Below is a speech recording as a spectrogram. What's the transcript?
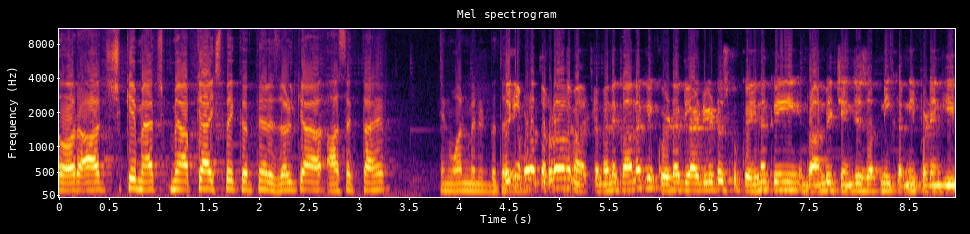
और आज के मैच में आप क्या एक्सपेक्ट करते हैं? रिज़ल्ट क्या आ सकता है? इन वन मिनट बताइए। बड़ा तगड़ा मैच है। मैंने कहा ना कि कोयटा ग्लैडिएटर्स को कहीं ना कहीं इमरान भी चेंजेस अपनी करनी पड़ेंगी।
